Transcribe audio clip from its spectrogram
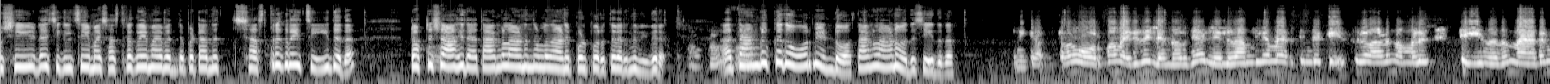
ഉഷയുടെ ചികിത്സയുമായി ശസ്ത്രക്രിയയുമായി ബന്ധപ്പെട്ടാണ് അന്ന് ശസ്ത്രക്രിയ ചെയ്തത് ഡോക്ടർ ഷാഹിദ. താങ്കളാണെന്നുള്ളതാണ് ഇപ്പോൾ പുറത്തു വരുന്ന വിവരം. താങ്കൾക്കത് താങ്കൾക്ക് അത് ഓർമ്മയുണ്ടോ? താങ്കളാണോ അത് ചെയ്തത്? എനിക്ക് അത്ര ഓർമ്മ വരുന്നില്ല. എന്ന് പറഞ്ഞാൽ ലളിതാംബിക മാഡത്തിന്റെ കേസുകളാണ് നമ്മൾ ചെയ്യുന്നത്. മാഡം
